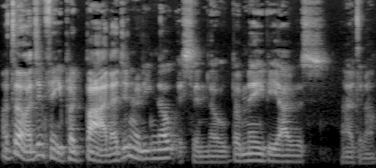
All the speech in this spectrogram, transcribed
I don't know. I didn't think he played bad. I didn't really notice him though, but maybe I was. I don't know.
